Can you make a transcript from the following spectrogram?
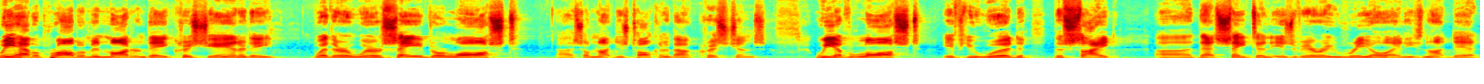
We have a problem in modern day Christianity, whether we're saved or lost. Uh, so I'm not just talking about Christians. We have lost, if you would, the sight uh, that Satan is very real and he's not dead.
